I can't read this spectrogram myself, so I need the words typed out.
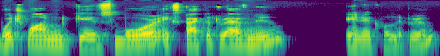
which one gives more expected revenue in equilibrium.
